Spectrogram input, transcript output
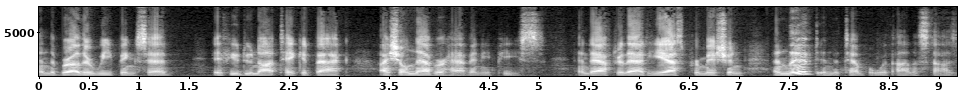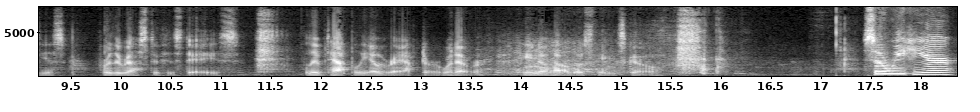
And the brother, weeping, said, If you do not take it back, I shall never have any peace. And after that he asked permission and lived in the temple with Anastasius for the rest of his days. Lived happily ever after, or whatever. You know how those things go. So we hear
